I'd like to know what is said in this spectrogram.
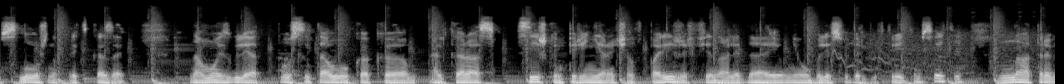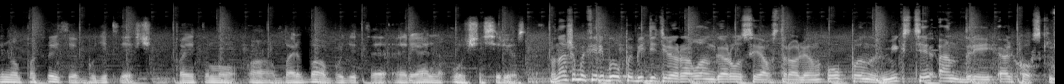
сложно предсказать на мой взгляд, после того, как э, Алькарас слишком перенервничал в Париже в финале, да, и у него были судороги в третьем сете, на травяном покрытии будет легче. Поэтому э, борьба будет э, реально очень серьезная. В нашем эфире был победитель Ролан Гарос и Австралиан Open в миксте Андрей Ольховский.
